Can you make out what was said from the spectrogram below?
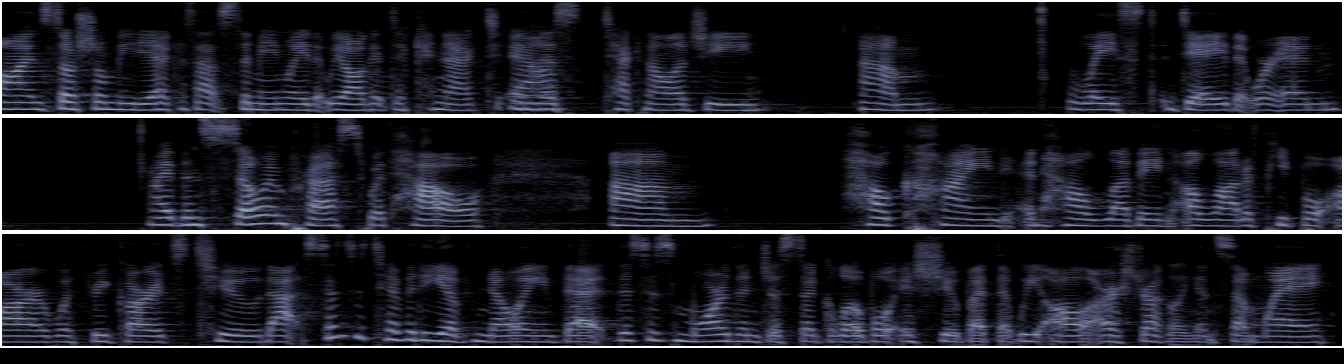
on social media because that's the main way that we all get to connect yeah. in this technology um, laced day that we're in. I've been so impressed with how um, how kind and how loving a lot of people are with regards to that sensitivity of knowing that this is more than just a global issue, but that we all are struggling in some way.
